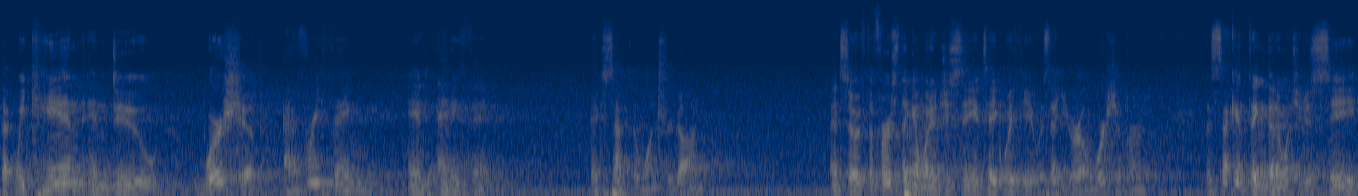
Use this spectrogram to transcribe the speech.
that we can and do worship everything and anything except the one true God. And so, if the first thing I wanted you to see and take with you is that you're a worshiper, the second thing that I want you to see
